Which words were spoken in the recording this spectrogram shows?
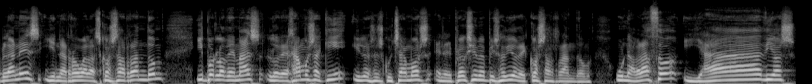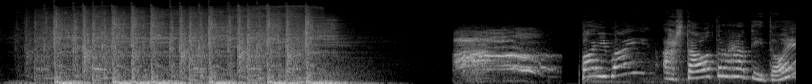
Blanes y en arroba las cosas random. Y por lo demás, lo dejamos aquí y nos escuchamos en el próximo episodio de Cosas Random. Un abrazo y adiós. Bye bye, hasta otro ratito, ¿eh?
